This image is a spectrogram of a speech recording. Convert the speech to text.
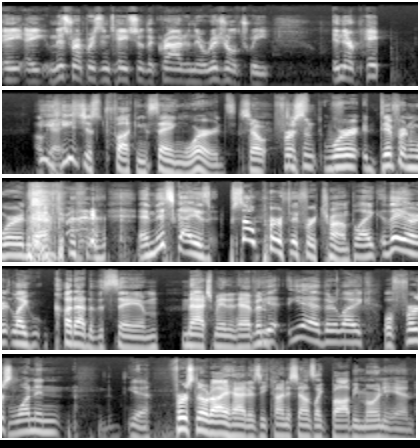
a, a misrepresentation of the crowd in the original tweet in their paper. He, he's just fucking saying words. so first Just and word, different words after. and this guy is so perfect for Trump. Like they are like cut out of the same. match made in heaven. Yeah, yeah. They're like Well, first one in. Yeah, first note I had is he kind of sounds like Bobby Moynihan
